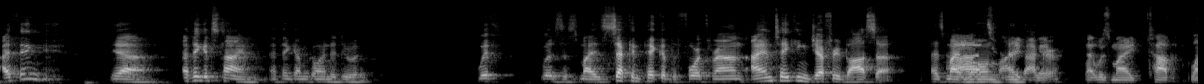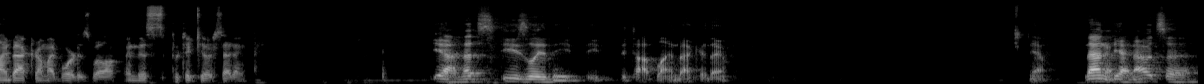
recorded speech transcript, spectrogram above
I think, yeah, I think it's time. I think I'm going to do it. With what is this? My second pick of the fourth round. I am taking Jeffrey Bassa as my ah, lone linebacker. That was my top linebacker on my board as well in this particular setting. Yeah, that's easily the, the, the top linebacker there. Yeah. Then yeah. yeah, now it's a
